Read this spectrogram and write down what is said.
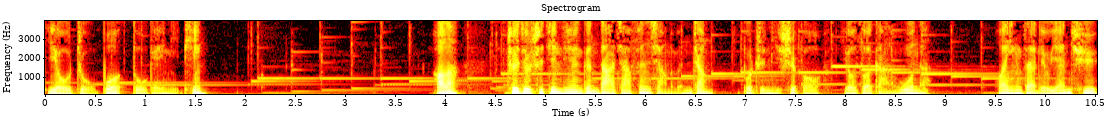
有主播读给你听。好了，这就是今天跟大家分享的文章，不知你是否有所感悟呢？欢迎在留言区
